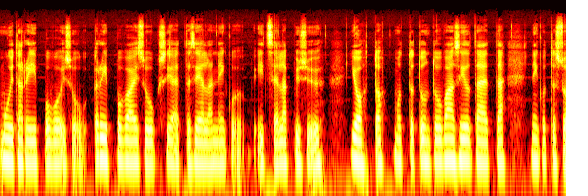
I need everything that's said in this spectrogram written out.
muita riippuvaisuuksia, että siellä niin kuin itsellä pysyy johto. Mutta tuntuu vaan siltä, että niin kuin tässä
